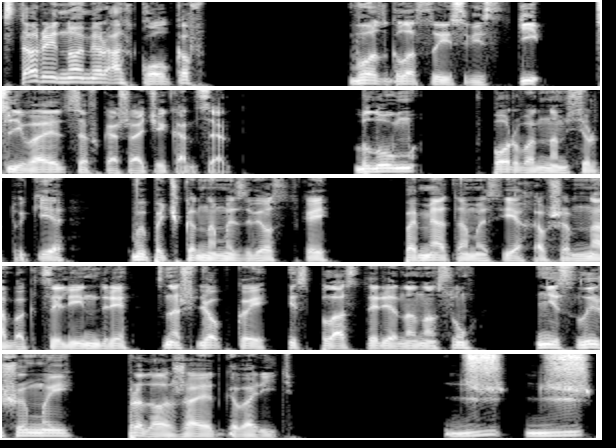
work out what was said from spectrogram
Старый номер осколков. Возгласы и свистки сливаются в кошачий концерт. Блум в порванном сюртуке, выпачканном звездкой, помятом и съехавшем на бок цилиндре, с нашлепкой из пластыря на носу, неслышимый, продолжает говорить. «Дж-дж,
